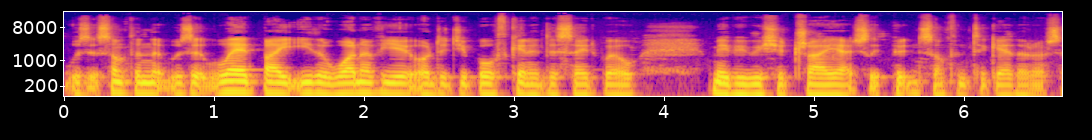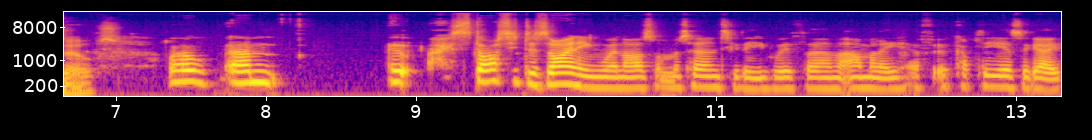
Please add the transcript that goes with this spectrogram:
was it something that was it led by either one of you or did you both kind of decide well maybe we should try actually putting something together ourselves? Well, um, I started designing when I was on maternity leave with um, Amelie a, a couple of years ago,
